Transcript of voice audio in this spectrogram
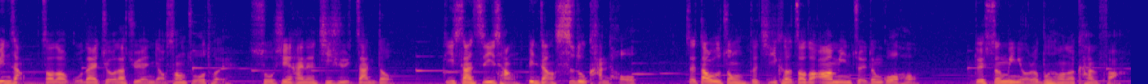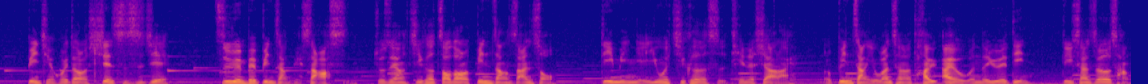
兵长遭到古代九大巨人咬伤左腿，所幸还能继续战斗。第三十一场，兵长四度砍头。在道路中的吉克遭到阿明嘴遁过后，对生命有了不同的看法，并且回到了现实世界，自愿被兵长给杀死。就这样，吉克遭到了兵长斩首，地名也因为吉克的死停了下来，而兵长也完成了他与艾尔文的约定。第三十二场，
